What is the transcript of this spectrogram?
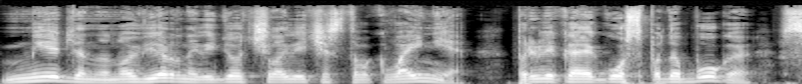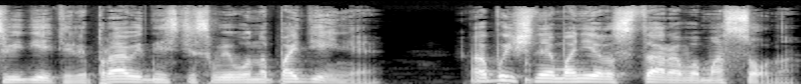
медленно, но верно ведет человечество к войне, привлекая Господа Бога в свидетели праведности своего нападения. Обычная манера старого масона.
